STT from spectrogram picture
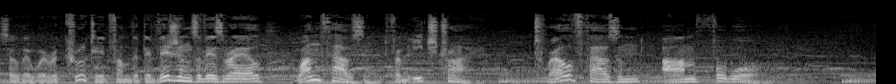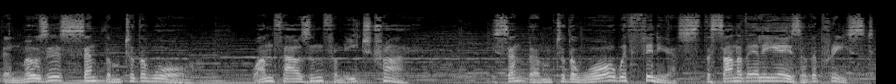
So there were recruited from the divisions of Israel 1,000 from each tribe, 12,000 armed for war. Then Moses sent them to the war, 1,000 from each tribe. He sent them to the war with Phinehas, the son of Eleazar the priest,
